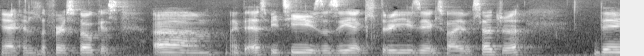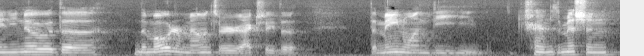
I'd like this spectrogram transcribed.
yeah, because it's the first Focus, um, like the SVTs, the ZX3, ZX5, etc., then you know the the motor mounts are actually the the main one, the transmission,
